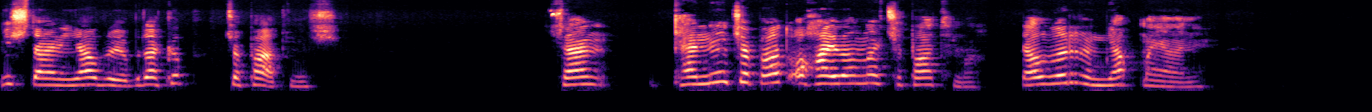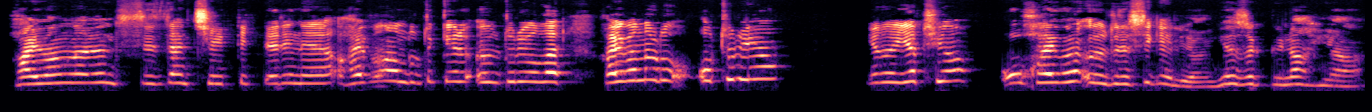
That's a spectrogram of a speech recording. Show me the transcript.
üç tane yavruyu bırakıp çöpe atmış. Sen kendini çöpe at, o hayvanları çöpe atma. Yalvarırım yapma yani. Hayvanların sizden çektikleri ne? Durduk yere öldürüyorlar. Hayvanlar orada oturuyor ya da yatıyor. O hayvanı öldüresi geliyor. Yazık günah ya.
